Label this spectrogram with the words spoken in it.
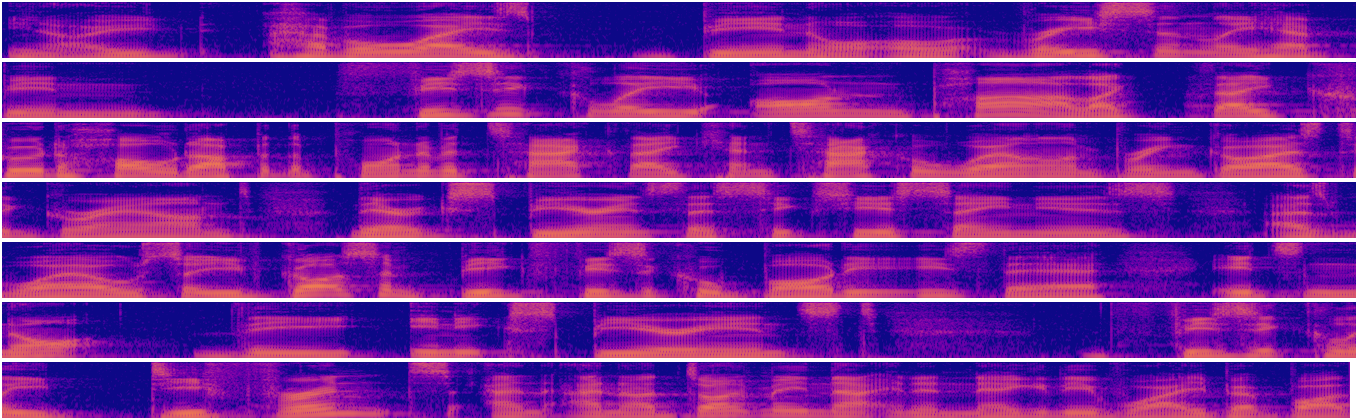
you know, have always been or, or recently have been physically on par. Like they could hold up at the point of attack. They can tackle well and bring guys to ground. They're experienced. They're six year seniors as well. So you've got some big physical bodies there. It's not the inexperienced, physically different, and and I don't mean that in a negative way, but by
